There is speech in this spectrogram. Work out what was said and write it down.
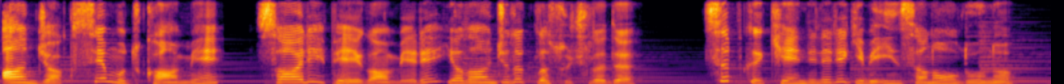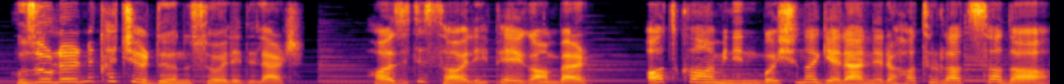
Ancak Semud kavmi Salih peygamberi yalancılıkla suçladı. Tıpkı kendileri gibi insan olduğunu, huzurlarını kaçırdığını söylediler. Hazreti Salih peygamber Ad kavminin başına gelenleri hatırlatsa da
